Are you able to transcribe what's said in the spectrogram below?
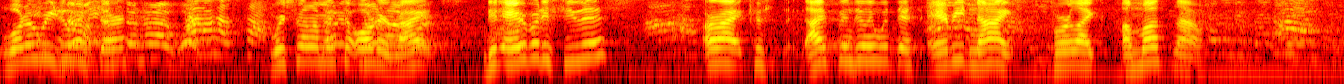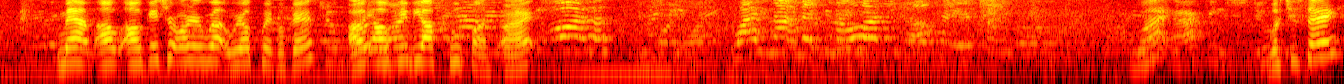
what are we doing, sir? We're trying to make the order, right? Did everybody see this? All right, because I've been dealing with this every night for like a month now. Ma'am, I'll, I'll get your order real, real quick, okay? I'll, I'll give you all coupons, all right? Why you not making the orders? Okay. it's- What? What you say?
